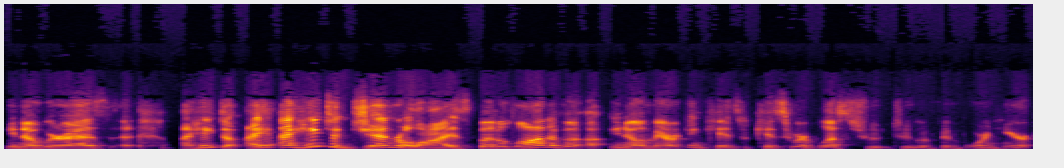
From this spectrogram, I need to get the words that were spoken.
you know whereas i hate to i, I hate to generalize but a lot of uh, you know american kids kids who are blessed to, to have been born here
